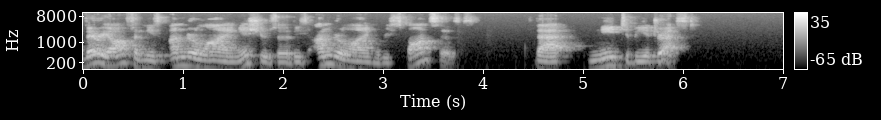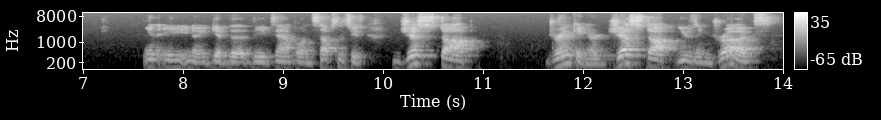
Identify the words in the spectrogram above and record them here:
very often these underlying issues or these underlying responses that need to be addressed. You know, you, know, you give the, the example in substance use, just stop drinking or just stop using drugs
